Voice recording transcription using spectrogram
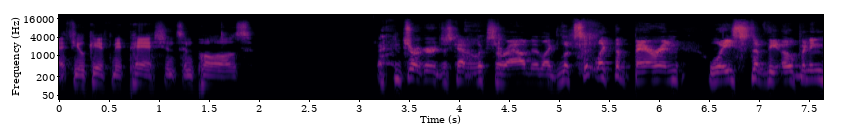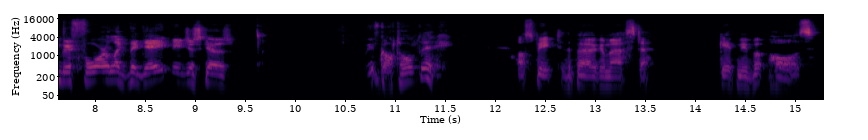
if you'll give me patience and pause. Drogar just kind of looks around and like looks at like the barren waste of the opening before like the gate, and he just goes, "We've got all day." I'll speak to the Burgomaster. Give me but pause.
